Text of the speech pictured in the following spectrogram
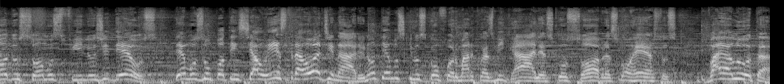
Todos somos filhos de Deus. Temos um potencial extraordinário. Não temos que nos conformar com as migalhas, com sobras, com restos. Vai à luta.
